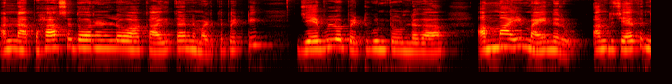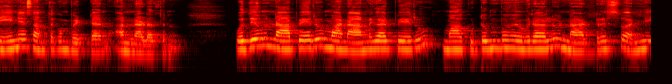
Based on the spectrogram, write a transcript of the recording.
అన్న అపహాస ధోరణిలో ఆ కాగితాన్ని మడతపెట్టి జేబులో పెట్టుకుంటూ ఉండగా అమ్మాయి మైనరు అందుచేత నేనే సంతకం పెట్టాను అన్నాడు అతను ఉదయం నా పేరు మా నాన్నగారి పేరు మా కుటుంబం వివరాలు నా అడ్రస్ అన్నీ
